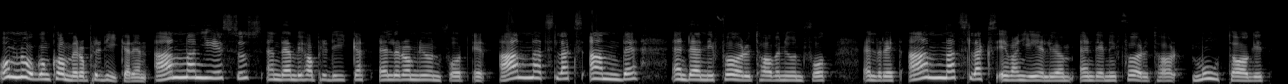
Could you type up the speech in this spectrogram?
Om någon kommer och predikar en annan Jesus än den vi har predikat eller om ni undfått ett annat slags ande än den ni förut har undfått eller ett annat slags evangelium än det ni förut har mottagit,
